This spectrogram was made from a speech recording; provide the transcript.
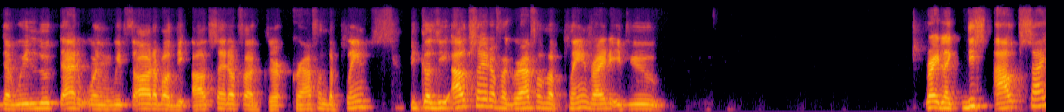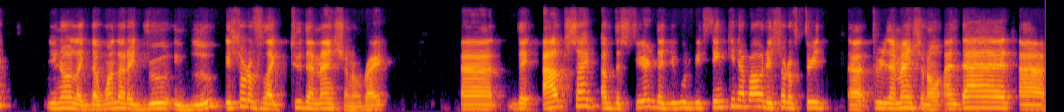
that we looked at when we thought about the outside of a graph on the plane, because the outside of a graph of a plane, right? If you, right, like this outside, you know, like the one that I drew in blue, is sort of like two dimensional, right? uh, the outside of the sphere that you would be thinking about is sort of three uh, three dimensional, and that uh,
